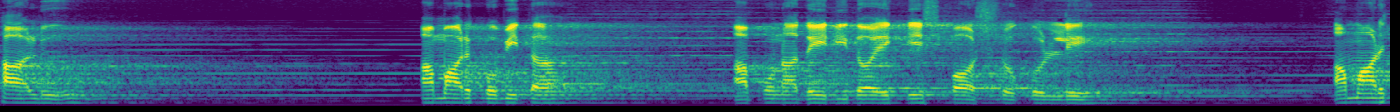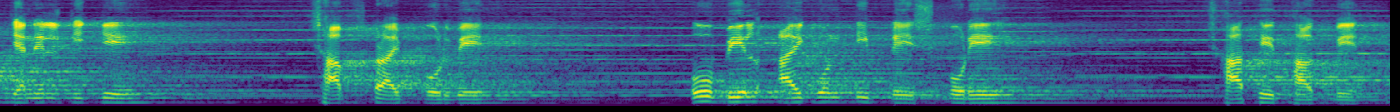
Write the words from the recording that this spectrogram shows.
খালু? আমার কবিতা, আপনাদের হৃদয়কে স্পর্শ করলে আমার চ্যানেলটিকে সাবস্ক্রাইব করবেন ও বেল আইকনটি প্রেস করে সাথে থাকবেন।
